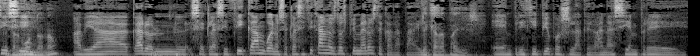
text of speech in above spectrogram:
del mundo, ¿no? Había, claro, se clasifican, bueno, se clasifican los dos primeros de cada país. De cada país. en principio, pues la que gana siempre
